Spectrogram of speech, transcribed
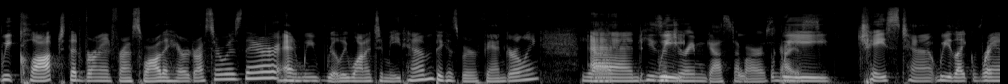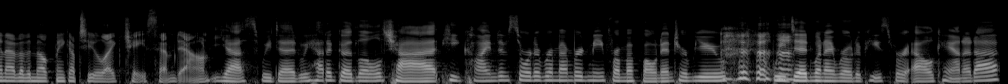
we clocked that Vernon Francois, the hairdresser, was there, and we really wanted to meet him because we were fangirling. Yeah, and he's we, a dream guest of ours. Guys. We chased him. We like ran out of the milk makeup to like chase him down. Yes, we did. We had a good little chat. He kind of sort of remembered me from a phone interview we did when I wrote a piece for Elle Canada.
